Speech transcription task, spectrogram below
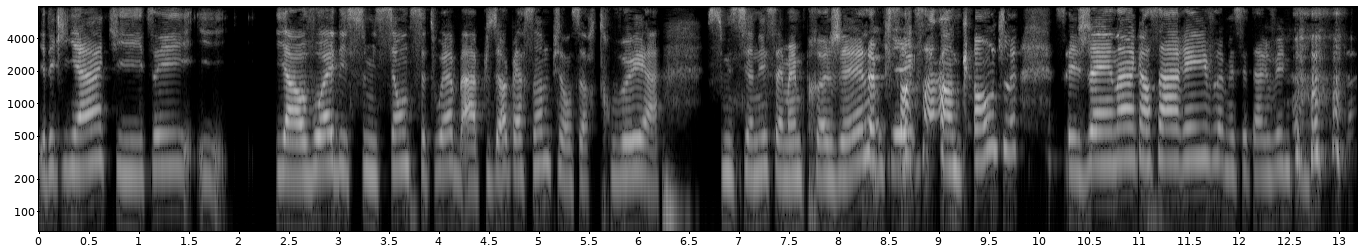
y a des clients qui, tu sais, ils, envoient des soumissions de site web à plusieurs personnes, puis on s'est retrouvés à soumissionner ces mêmes projets, là, puis sans s'en rendre compte. C'est gênant quand ça arrive, là, mais c'est arrivé une fois.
